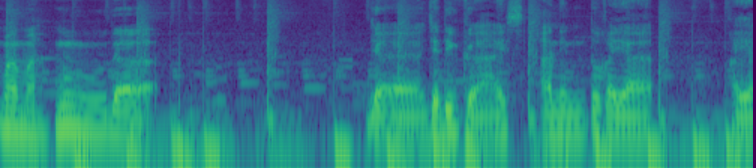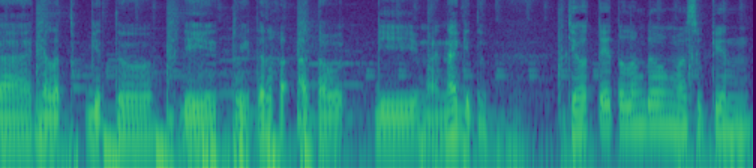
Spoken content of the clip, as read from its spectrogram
Mama Muda. Ja, jadi guys Anin tuh kayak kayak nyeletuk gitu di Twitter atau di mana gitu. JOT tolong dong masukin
